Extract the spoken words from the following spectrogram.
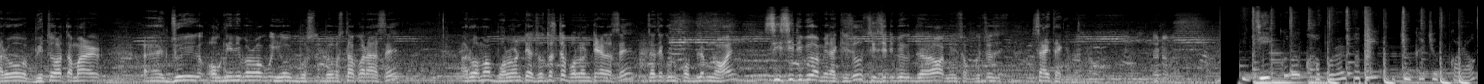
আৰু ভিতৰত আমাৰ জুই অগ্নি বস্তু- ব্যৱস্থা কৰা আছে। আৰু আমাৰ ভলণ্টিয়াৰ, যথেষ্ট ভলণ্টিয়াৰ আছে, যাতে কোনো প্ৰব্লেম নহয়। চি চি টিভিও আমি ৰাখিছোঁ চি চি টিভিৰ দ্বাৰাও আমি চব কিছু চাই থাকিম যিকোনো খবৰৰ বাবে যোগাযোগ কৰক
